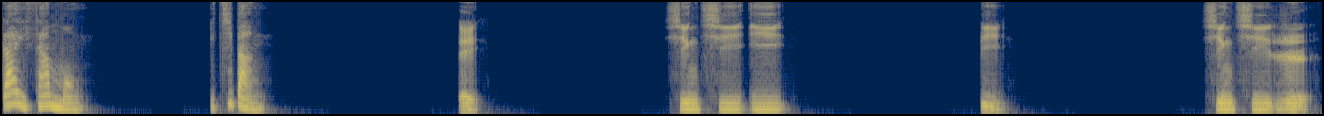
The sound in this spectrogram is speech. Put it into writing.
第3問。1番。A。星期一。B。星期日。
